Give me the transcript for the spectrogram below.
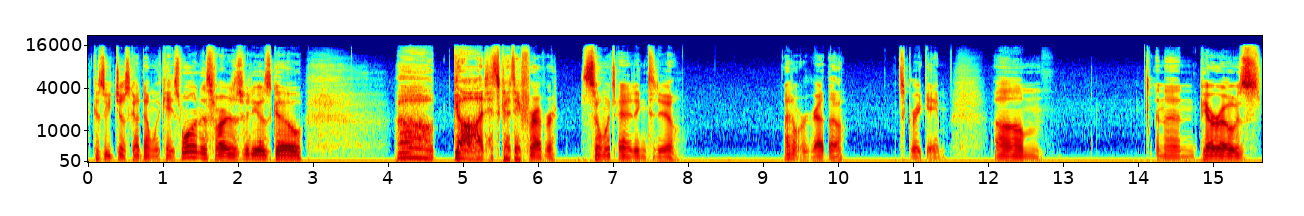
because we just got done with case one as far as videos go. Oh God, it's gonna take forever. So much editing to do. I don't regret though. It's a great game. Um, and then PRO's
